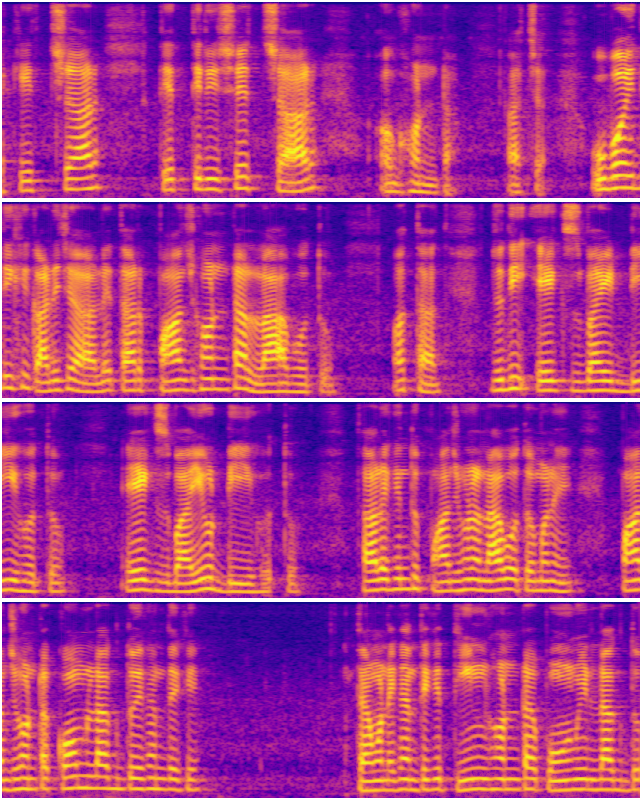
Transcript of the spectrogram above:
একের চার তেত্রিশে চার ঘণ্টা। আচ্ছা উভয় দিকে গাড়ি চালালে তার পাঁচ ঘণ্টা লাভ হতো। অর্থাৎ যদি এক্স বাই ডি হতো এক্স বাইও ডি হতো, তাহলে কিন্তু পাঁচ ঘণ্টা লাভ হতো। মানে পাঁচ ঘণ্টা কম লাগতো এখান থেকে। তার মানে এখান থেকে তিন ঘণ্টা পনেরো মিনিট লাগতো।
